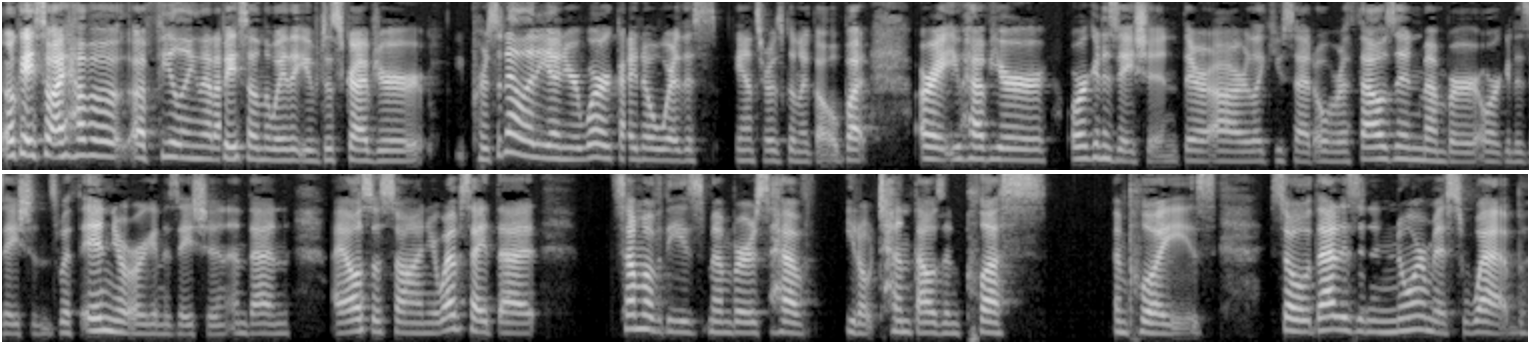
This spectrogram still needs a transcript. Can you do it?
Okay, so I have a, a, feeling that based on the way that you've described your personality and your work, I know where this answer is going to go. But all right, you have your organization. There are, like you said, over a thousand member organizations within your organization. And then I also saw on your website that some of these members have, you know, 10,000 plus employees. So that is an enormous web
